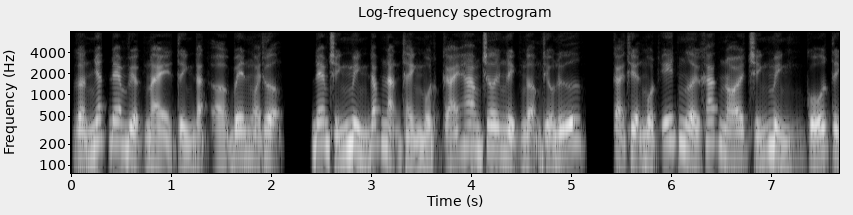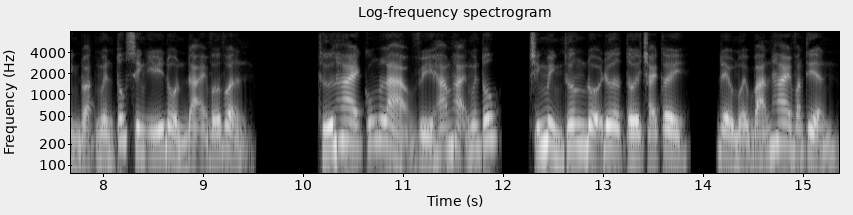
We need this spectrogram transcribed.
gần nhất đem việc này tình đặt ở bên ngoài thượng, đem chính mình đắp nặn thành một cái ham chơi nghịch ngợm thiếu nữ, cải thiện một ít người khác nói chính mình cố tình đoạt nguyên túc sinh ý đồn đại vớ vẩn. Thứ hai cũng là vì hãm hại nguyên túc, chính mình thương đội đưa tới trái cây, đều mới bán hai văn tiền,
